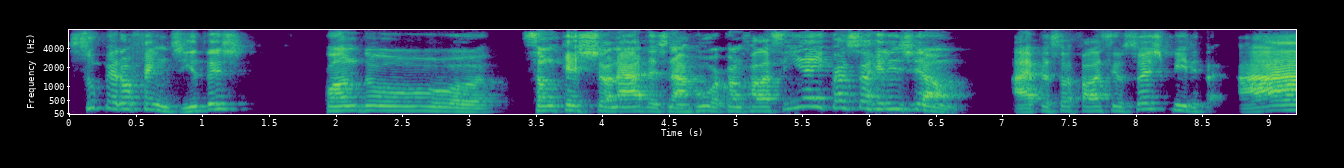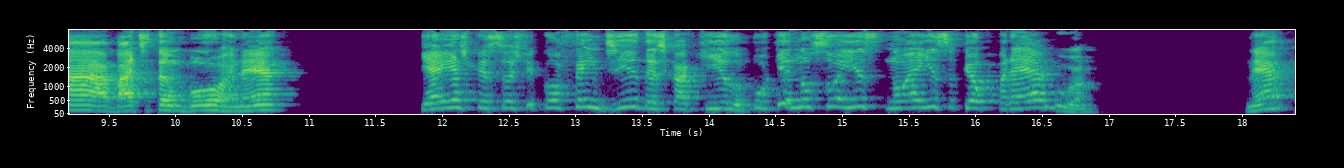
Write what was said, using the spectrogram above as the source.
super ofendidas quando são questionadas na rua, quando falam assim, e aí, qual é a sua religião? Aí a pessoa fala assim, eu sou espírita. Ah, bate tambor, né? E aí as pessoas ficam ofendidas com aquilo, porque não sou isso, não é isso que eu prego, né?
